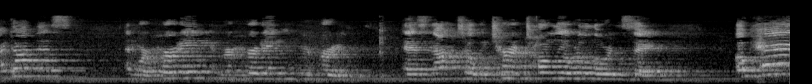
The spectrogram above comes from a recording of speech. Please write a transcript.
I got this. And we're hurting and we're hurting and we're hurting. And it's not until we turn it totally over to the Lord and say, Okay,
